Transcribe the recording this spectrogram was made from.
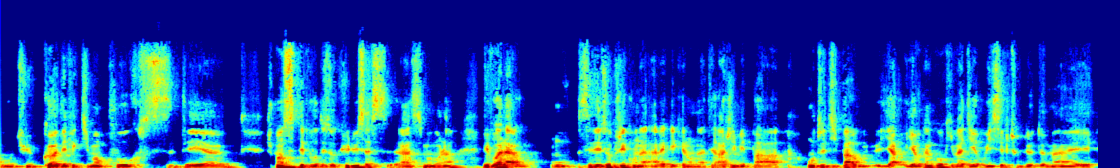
où tu codes effectivement pour des, euh, je pense que c'était pour des Oculus à, ce moment-là. Mais voilà, c'est des objets qu'on a, avec lesquels on interagit, mais pas, on te dit pas, il y a, y a, aucun cours qui va dire oui, c'est le truc de demain et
